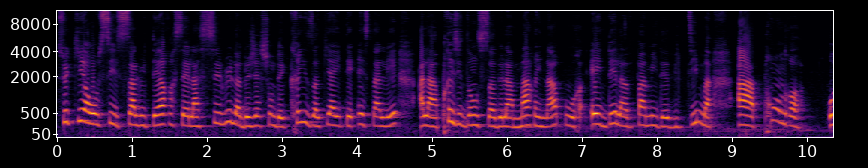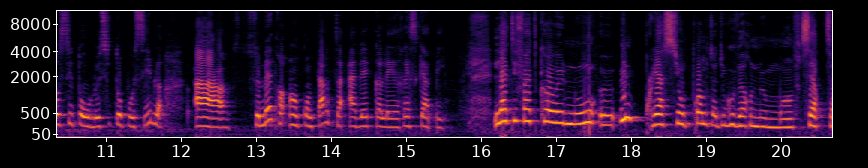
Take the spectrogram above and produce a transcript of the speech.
Ce qui est aussi salutaire, c'est la cellule de gestion de crise qui a été installée à la présidence de la Marina pour aider la famille des victimes à prendre aussitôt, le sitôt possible, à se mettre en contact avec les rescapés. Latifat Kowenou, euh, une création prompte du gouvernement, certes,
